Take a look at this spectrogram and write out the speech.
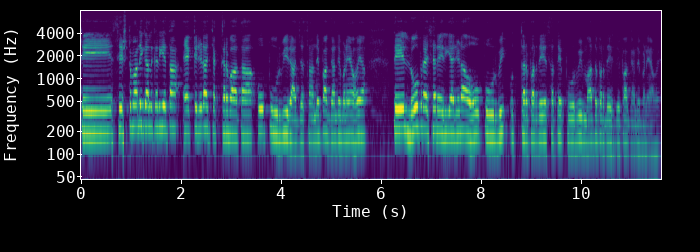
ਤੇ ਸਿਸਟਮਾਂ ਦੀ ਗੱਲ ਕਰੀਏ ਤਾਂ ਇੱਕ ਜਿਹੜਾ ਚੱਕਰਵਾਤ ਆ, ਉਹ ਪੂਰਬੀ ਰਾਜਸਥਾਨ ਦੇ ਭਾਗਾਂ ਤੇ ਬਣਿਆ ਹੋਇਆ। ਤੇ ਲੋ ਪ੍ਰੈਸ਼ਰ ਏਰੀਆ ਜਿਹੜਾ ਉਹ ਪੂਰਬੀ ਉੱਤਰ ਪ੍ਰਦੇਸ਼ ਅਤੇ ਪੂਰਬੀ ਮੱਧ ਪ੍ਰਦੇਸ਼ ਦੇ ਭਾਗਾਂ ਤੇ ਬਣਿਆ ਹੋਇਆ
